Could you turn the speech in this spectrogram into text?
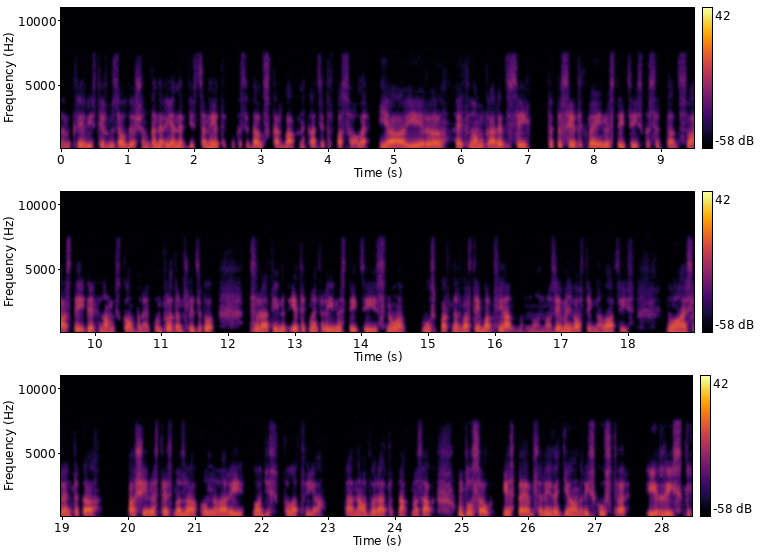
gan Krievijas tirgus zaudēšana, gan arī enerģijas cenu ietekme, kas ir daudz skarbāka nekā citur pasaulē. Ja ir uh, ekonomikā recesija, tad tas ietekmē investīcijas, kas ir tāda svārstīga ekonomikas komponenta. Un, protams, līdz ar to tas varētu ietekmēt arī investīcijas no mūsu partneru valstīm Latvijā, no, no Ziemeļvalstīm, no Vācijas, no ASV. Tā kā paši investēs mazāk un arī loģiski, ka Latvijā tā nauda varētu atnākt mazāk. Un plus vēl iespējams arī reģiona risku uztvere. Ir riski,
